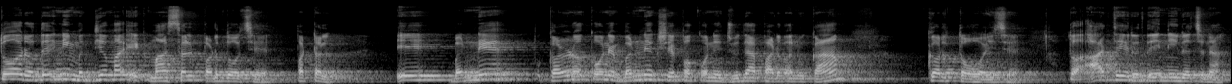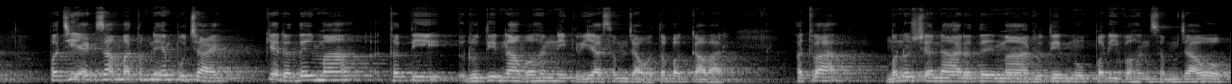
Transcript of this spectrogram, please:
તો હૃદયની મધ્યમાં એક માસલ પડદો છે, પટલ. એ બંને કર્ણકોને, બંને ક્ષેપકોને જુદા પાડવાનું કામ કરતો હોય છે. તો આ થઈ હૃદયની રચના. પછી એક્ઝામમાં તમને એમ પૂછાય કે હૃદયમાં થતી રુધિરના વહનની ક્રિયા સમજાવો, તબક્કાવાર. અથવા મનુષ્યના હૃદયમાં રુધિરનું પરિવહન સમજાવો.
